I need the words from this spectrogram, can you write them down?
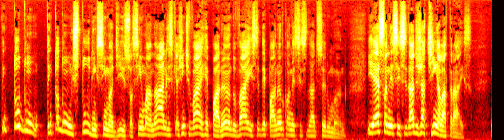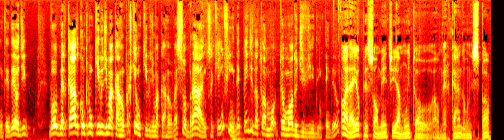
tem todo, um, tem todo um estudo em cima disso, assim, uma análise que a gente vai reparando, vai se deparando com a necessidade do ser humano. E essa necessidade já tinha lá atrás, entendeu? De vou ao mercado, compro um quilo de macarrão. Para que um quilo de macarrão? Vai sobrar, não sei o quê. Enfim, depende do teu modo de vida, entendeu? Olha, eu pessoalmente ia muito ao, ao mercado municipal.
